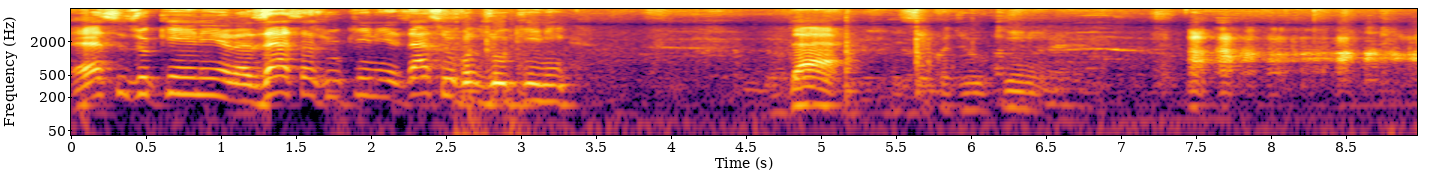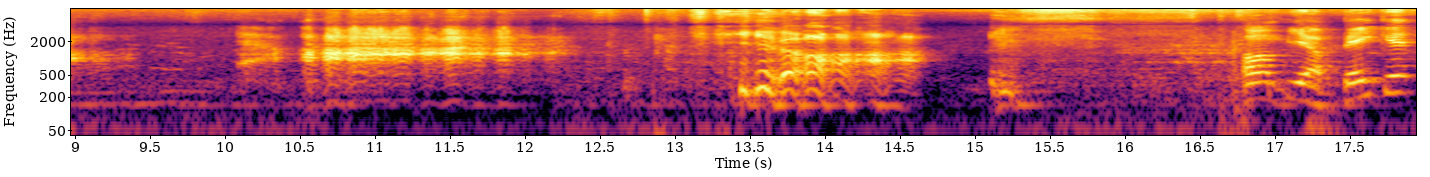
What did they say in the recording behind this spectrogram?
Essa zucchini and essa zucchini is essa zucchini. That is a zucchini. yeah. Um, yeah, bake it.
